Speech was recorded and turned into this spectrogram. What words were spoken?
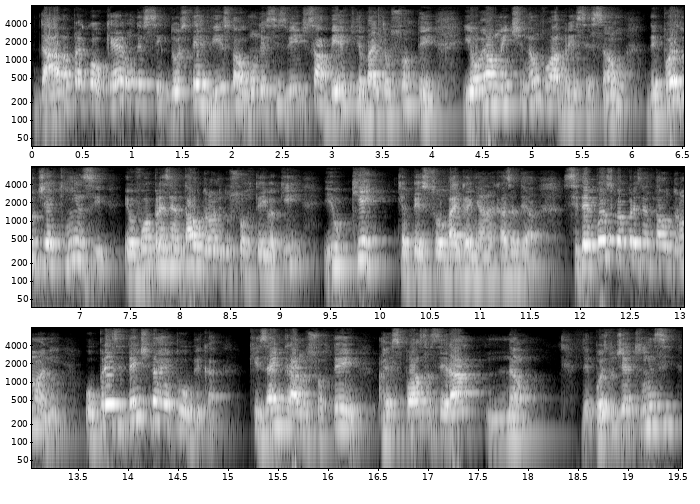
Dava para qualquer um desses seguidores ter visto algum desses vídeos, saber que vai ter o sorteio. E eu realmente não vou abrir exceção. Depois do dia 15, eu vou apresentar o drone do sorteio aqui e o que, que a pessoa vai ganhar na casa dela. Se depois que eu apresentar o drone, o presidente da República quiser entrar no sorteio, a resposta será não. Depois do dia 15,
